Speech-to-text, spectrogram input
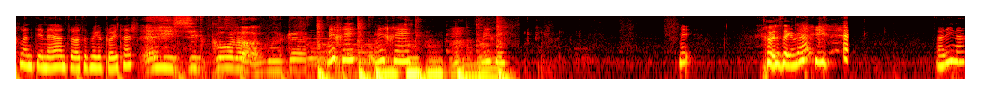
lächeln und dir nähern, so, als ob du mega Freude hast. Ey, shit, Cola. Oh mein Gott. Michi, Michi, Michi. Mi ich will sagen Michi. Arina.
